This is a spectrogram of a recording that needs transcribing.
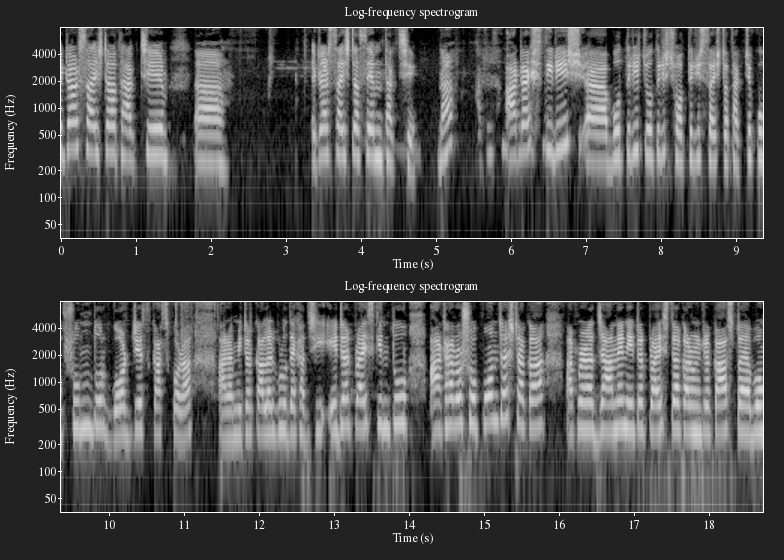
এটার সাইজটা থাকছে এটার সাইজটা সেম থাকছে, না? আঠাশ তিরিশ? বত্রিশ, চৌত্রিশ, ছত্রিশ সাইজটা থাকছে। খুব সুন্দর গর্জেস কাজ করা। আর আমি এটার কালারগুলো দেখাচ্ছি। এটার প্রাইস কিন্তু আঠারোশো পঞ্চাশ টাকা। আপনারা জানেন এটার প্রাইসটা কারণ এটার কাজটা এবং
